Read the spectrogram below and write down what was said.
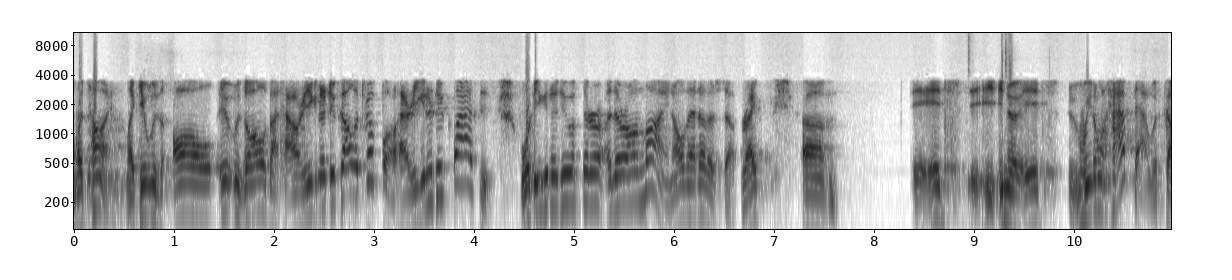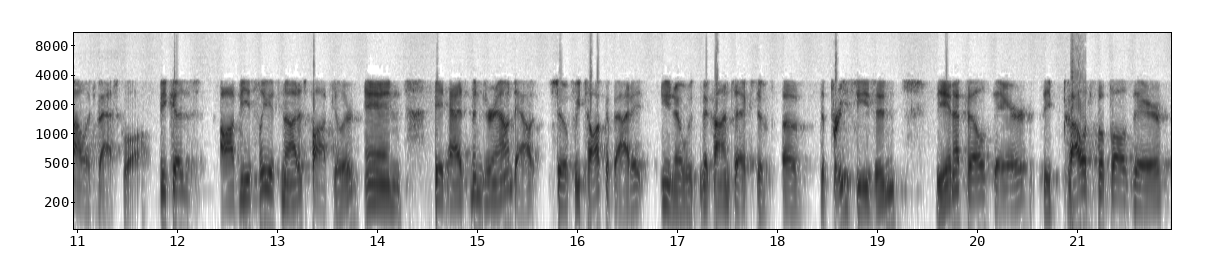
a ton. Like it was all it was all about how are you going to do college football? How are you going to do classes? What are you going to do if they're they're online? All that other stuff, right? Um, it's you know it's we don't have that with college basketball because obviously it's not as popular and it has been drowned out. So if we talk about it, you know, with the context of, of the preseason, the NFL's there, the college football's there.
